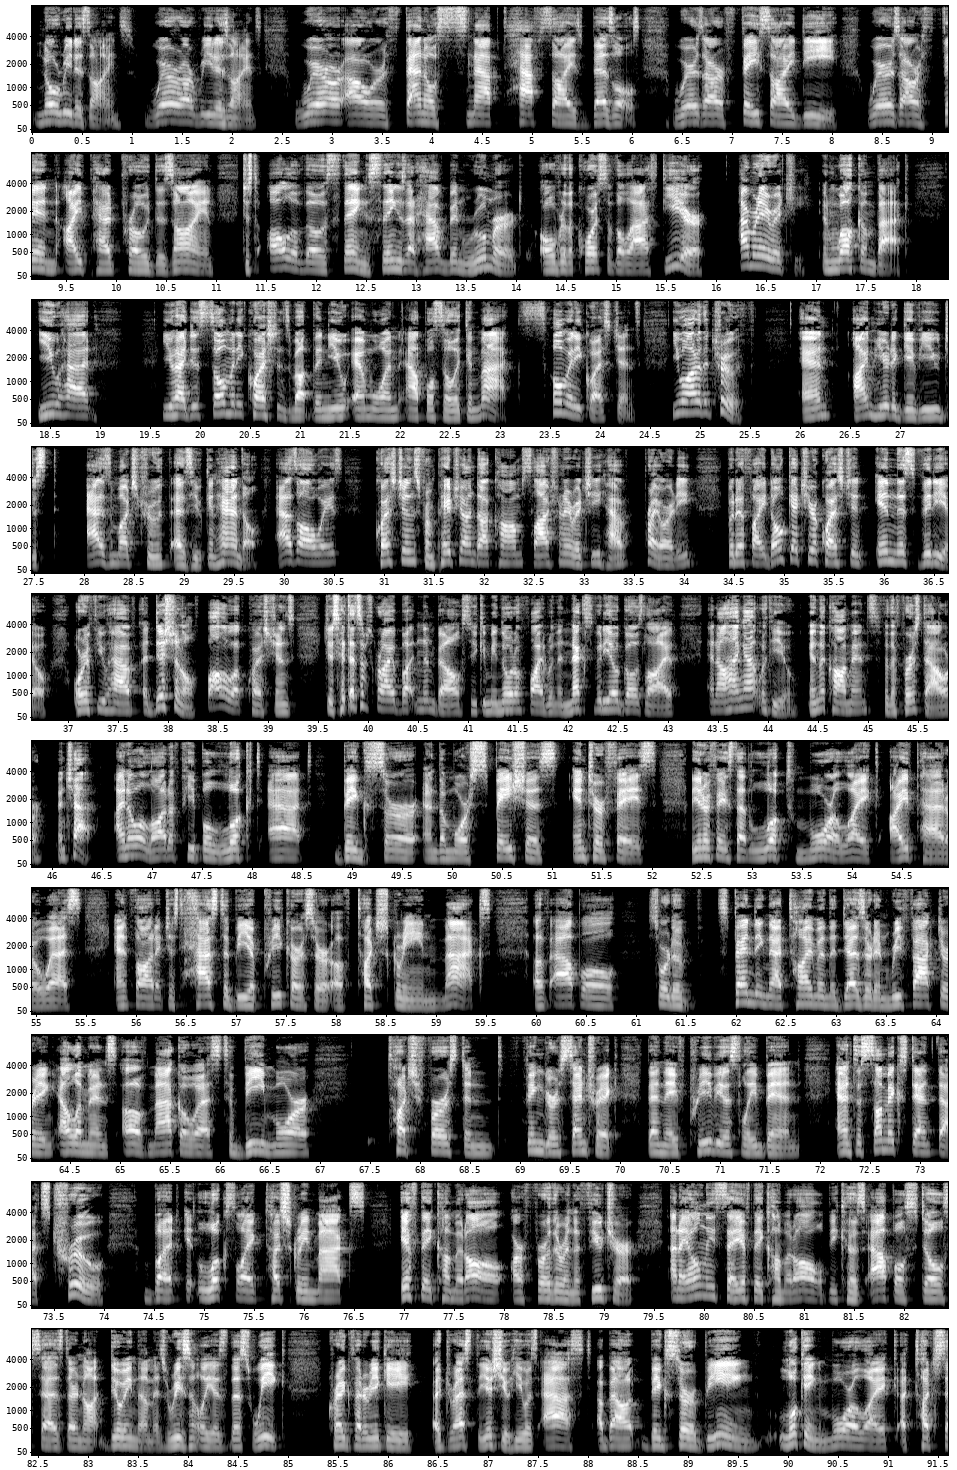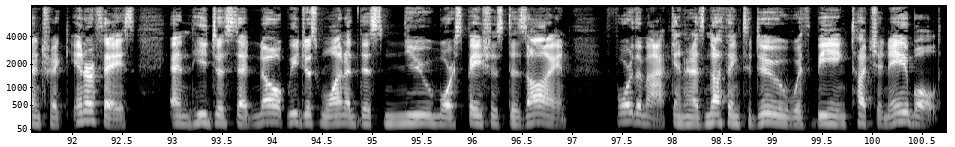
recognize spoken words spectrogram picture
no redesigns. Where are redesigns? Where are our Thanos snapped half size bezels? Where's our Face ID? Where's our thin iPad Pro design? Just all of those things, things that have been rumored over the course of the last year. I'm Rene Ritchie, and welcome back. You had you had just so many questions about the new M1 Apple Silicon Mac. So many questions. You wanted the truth. And I'm here to give you just as much truth as you can handle. As always, questions from patreon.com slash Ritchie have priority. But if I don't get your question in this video, or if you have additional follow-up questions, just hit that subscribe button and bell so you can be notified when the next video goes live, and I'll hang out with you in the comments for the first hour and chat. I know a lot of people looked at Big Sur and the more spacious interface, the interface that looked more like iPad OS, and thought it just has to be a precursor of touchscreen Macs, of Apple sort of spending that time in the desert and refactoring elements of Mac OS to be more touch first and finger centric than they've previously been. And to some extent, that's true, but it looks like touchscreen Macs if they come at all, are further in the future. And I only say if they come at all because Apple still says they're not doing them. As recently as this week, Craig Federighi addressed the issue. He was asked about Big Sur being looking more like a touch centric interface. And he just said, no, we just wanted this new, more spacious design for the Mac and it has nothing to do with being touch enabled.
